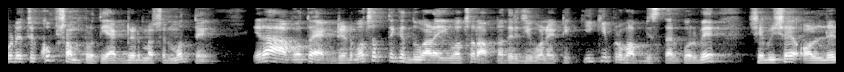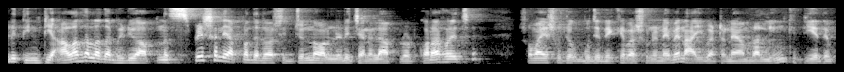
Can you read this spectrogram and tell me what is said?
করেছে খুব সম্প্রতি এক দেড় মাসের মধ্যে। এরা আগত এক দেড় বছর থেকে দু আড়াই বছর আপনাদের জীবনে ঠিক কী কী প্রভাব বিস্তার করবে সে বিষয়ে অলরেডি তিনটি আলাদা আলাদা ভিডিও আপনার স্পেশালি আপনাদের রাশির জন্য অলরেডি চ্যানেলে আপলোড করা হয়েছে। সময়, সুযোগ বুঝে দেখে বা শুনে নেবেন, আই বাটনে আমরা লিঙ্ক দিয়ে দেব।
